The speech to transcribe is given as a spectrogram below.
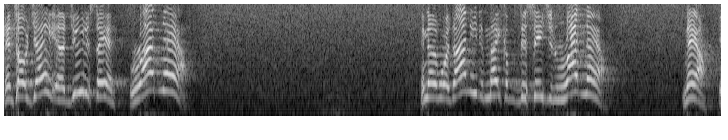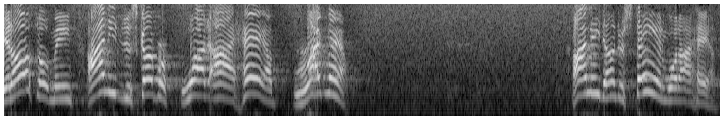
And so Jay, uh, Jude is saying, right now, In other words, I need to make a decision right now. Now, it also means I need to discover what I have right now. I need to understand what I have.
